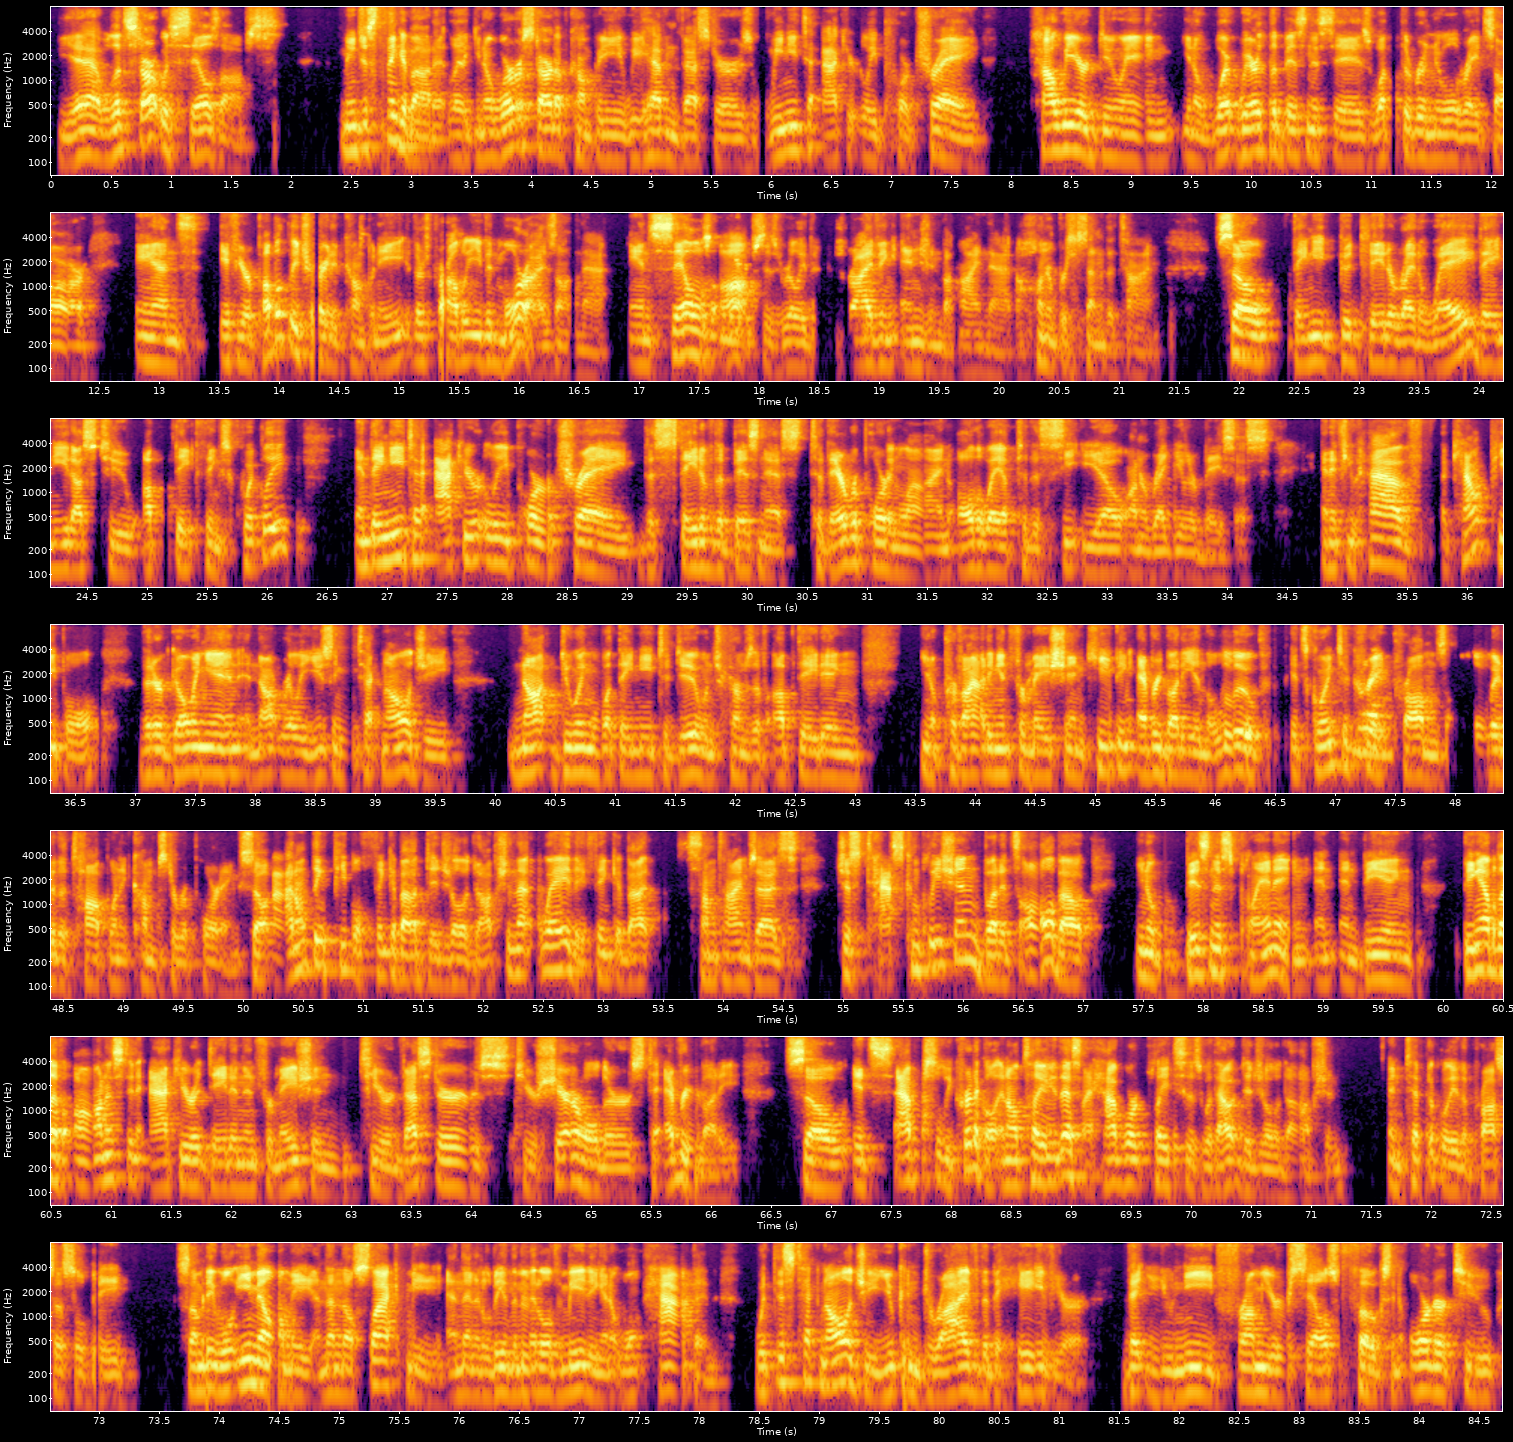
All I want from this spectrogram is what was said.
Yeah, well, let's start with sales ops. I mean, just think about it. Like, you know, we're a startup company, we have investors, we need to accurately portray how we are doing, you know, what, where the business is, what the renewal rates are, and if you're a publicly traded company, there's probably even more eyes on that. And sales ops is really the driving engine behind that 100% of the time. So they need good data right away. They need us to update things quickly. And they need to accurately portray the state of the business to their reporting line all the way up to the CEO on a regular basis. And if you have account people that are going in and not really using technology, not doing what they need to do in terms of updating you know providing information keeping everybody in the loop it's going to create yeah. problems all the way to the top when it comes to reporting. So i don't think people think about digital adoption that way. They think about sometimes as just task completion but it's all about you know business planning and and being being able to have honest and accurate data and information to your investors to your shareholders to everybody so it's absolutely critical. And I'll tell you this I have workplaces without digital adoption. And typically the process will be somebody will email me and then they'll slack me and then it'll be in the middle of a meeting and it won't happen. With this technology, you can drive the behavior that you need from your sales folks in order to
